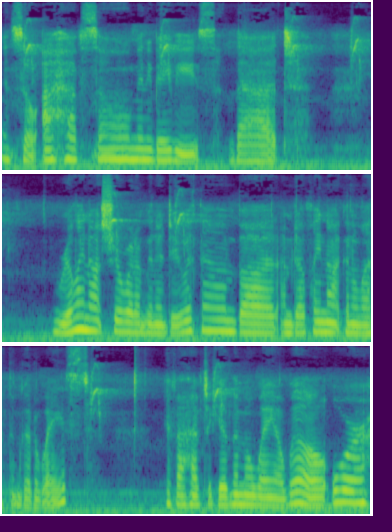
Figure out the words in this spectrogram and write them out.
And so I have so many babies that really not sure what I'm going to do with them, but I'm definitely not going to let them go to waste. If I have to give them away, I will, or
